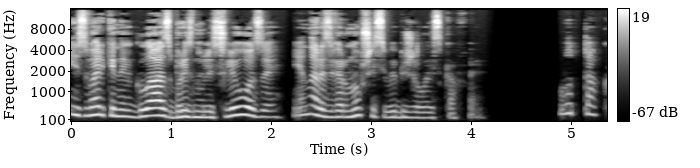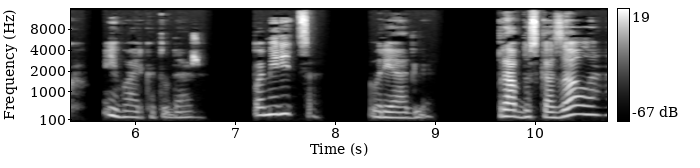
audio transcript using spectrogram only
Из Варькиных глаз брызнули слезы, и она, развернувшись, выбежала из кафе. Вот так и Варька туда же. Помириться? Вряд ли. Правду сказала,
